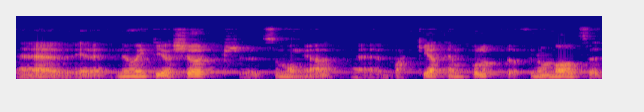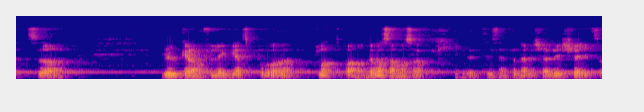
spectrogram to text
Eh, är det. Nu har inte jag kört så många eh, backiga tempolopp då, för normalt sett så brukar de förläggas på plattbanan. Det var samma sak till exempel när vi körde i Schweiz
